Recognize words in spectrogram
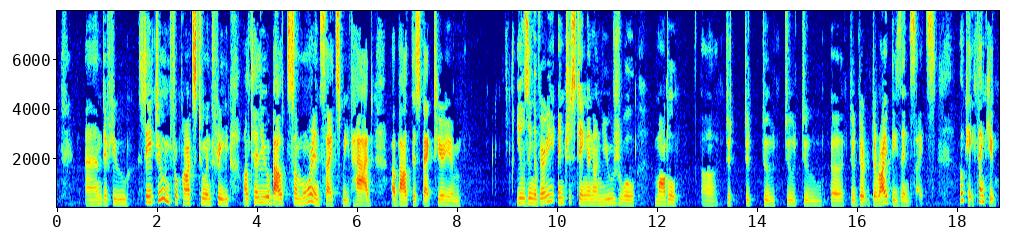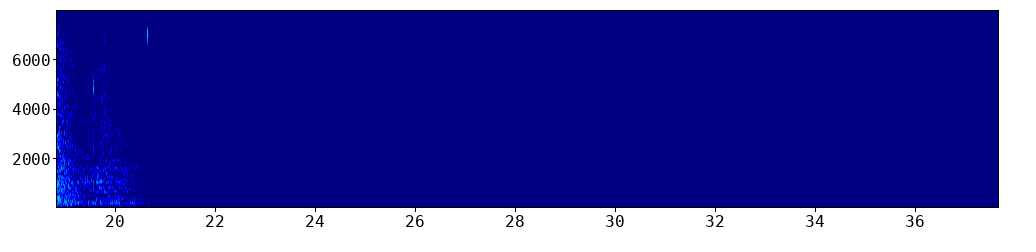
And if you stay tuned for parts two and three, I'll tell you about some more insights we've had about this bacterium using a very interesting and unusual model uh, to, to, to, to, to, uh, to de- derive these insights. Okay, thank you.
